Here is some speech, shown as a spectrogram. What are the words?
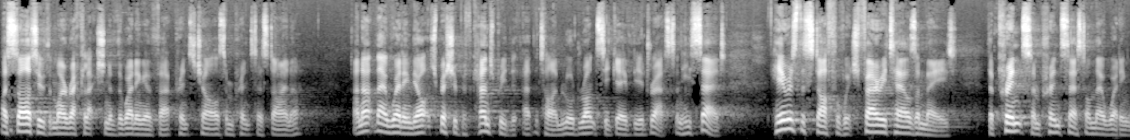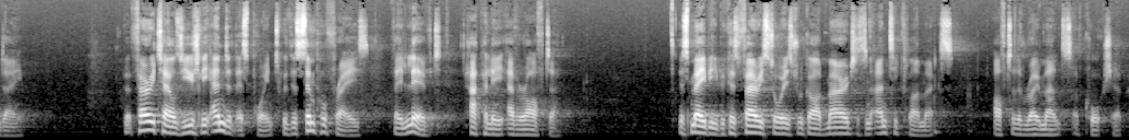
I started with my recollection of the wedding of uh, Prince Charles and Princess Diana. And at their wedding, the Archbishop of Canterbury at the time, Lord Runcie, gave the address. And he said, Here is the stuff of which fairy tales are made the prince and princess on their wedding day. But fairy tales usually end at this point with the simple phrase, they lived happily ever after. This may be because fairy stories regard marriage as an anticlimax after the romance of courtship.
